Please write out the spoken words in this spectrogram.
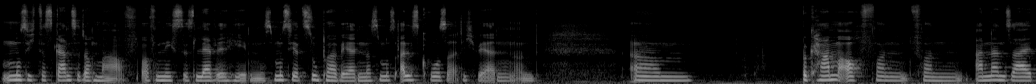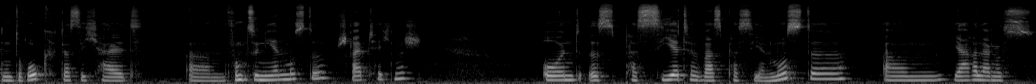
muss ich das Ganze doch mal auf, auf ein nächstes Level heben. Das muss jetzt super werden, das muss alles großartig werden. Und ähm, bekam auch von, von anderen Seiten Druck, dass ich halt ähm, funktionieren musste, schreibtechnisch. Und es passierte, was passieren musste. Ähm, jahrelanges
